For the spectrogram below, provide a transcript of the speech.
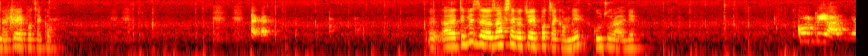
na ciebie poczekam. Czekać. Y, Ale ty wiesz, zawsze na ciebie poczekam, nie? Kulturalnie. Kulturalnie.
